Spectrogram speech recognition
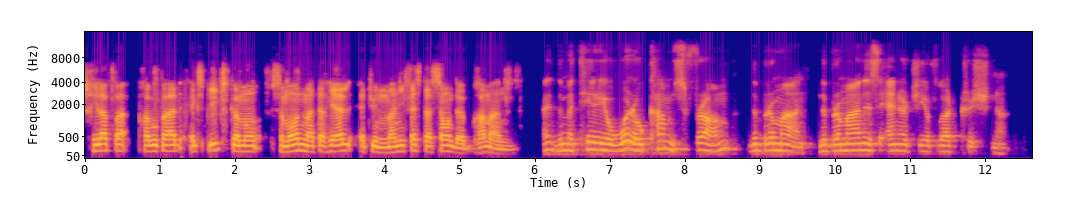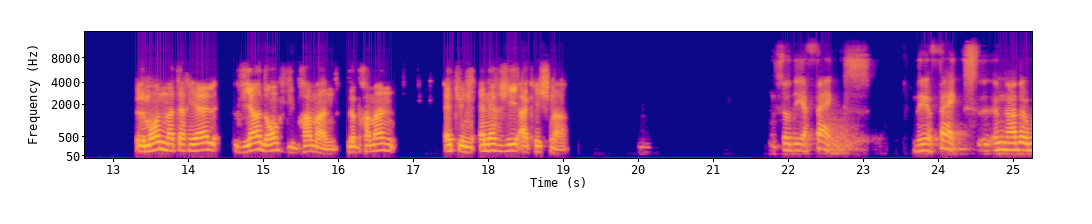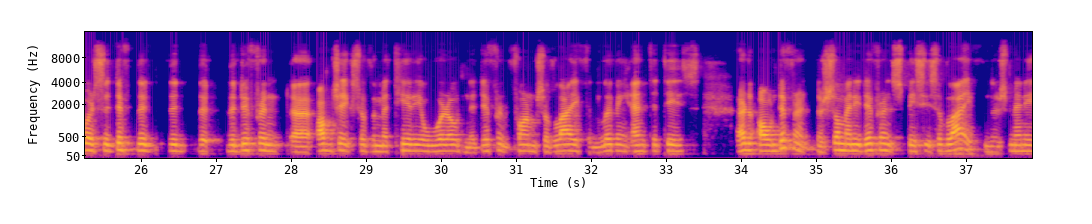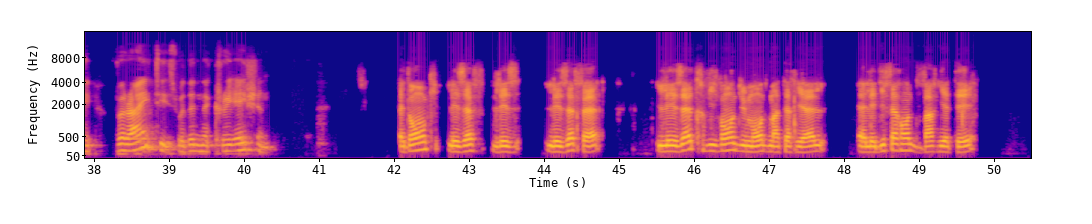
Srila Pa- Prabhupada explique comment ce monde matériel est une manifestation de Brahman. The material world comes from the Brahman. The Brahman is the energy of Lord Krishna. Le monde matériel vient donc du Brahman. Le Brahman est une énergie à Krishna. So the effects, the effects, in other words, the the, the, the, the different uh, objects of the material world and the different forms of life and living entities are all different. There's so many different species of life. And there's many varieties within the creation. Et donc, les, eff- les, les effets, les êtres vivants du monde matériel et les différentes variétés,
